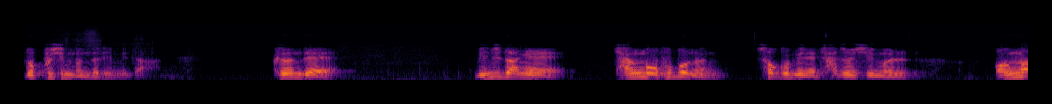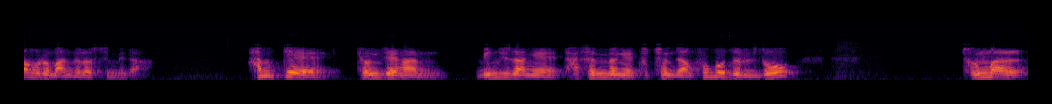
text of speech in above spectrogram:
높으신 분들입니다. 그런데 민주당의 장모 후보는 서구민의 자존심을 엉망으로 만들었습니다. 함께 경쟁한 민주당의 다섯 명의 구청장 후보들도 정말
